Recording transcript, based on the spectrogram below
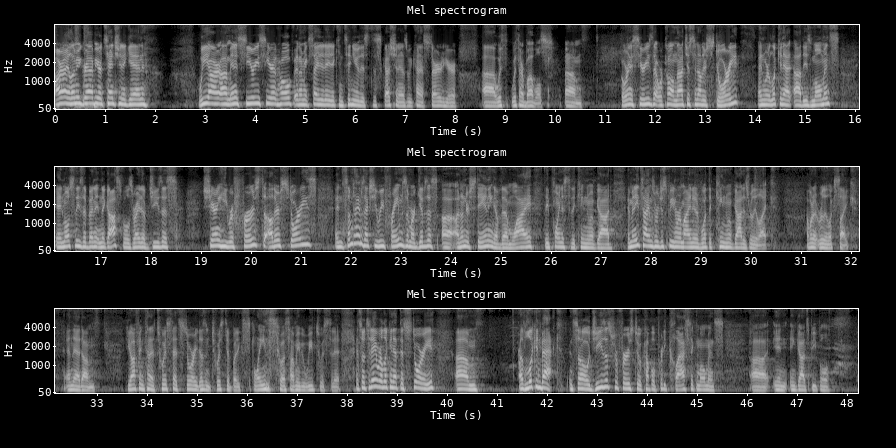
All right, let me grab your attention again. We are um, in a series here at Hope, and I'm excited today to continue this discussion as we kind of started here uh, with, with our bubbles. Um, but we're in a series that we're calling Not Just Another Story, and we're looking at uh, these moments, and most of these have been in the Gospels, right, of Jesus sharing. He refers to other stories and sometimes actually reframes them or gives us uh, an understanding of them, why they point us to the kingdom of God. And many times we're just being reminded of what the kingdom of God is really like, of what it really looks like. And that um, he often kind of twists that story, doesn't twist it, but explains to us how maybe we've twisted it. And so today we're looking at this story. Um, of looking back. And so Jesus refers to a couple pretty classic moments uh, in, in God's people.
